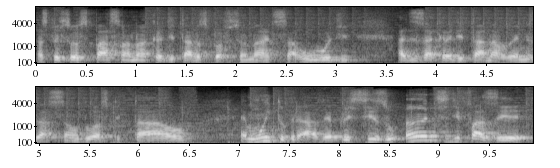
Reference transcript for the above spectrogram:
As pessoas passam a não acreditar nos profissionais de saúde, a desacreditar na organização do hospital. É muito grave. É preciso, antes de fazer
